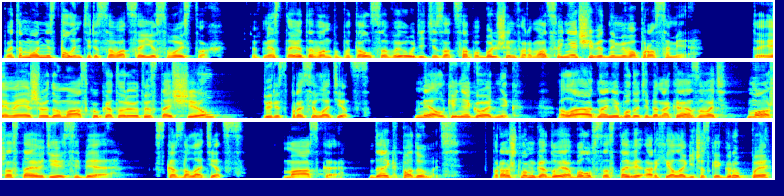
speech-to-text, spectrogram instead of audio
поэтому он не стал интересоваться ее свойствах. Вместо этого он попытался выудить из отца побольше информации неочевидными вопросами. «Ты имеешь в виду маску, которую ты стащил?» – переспросил отец. «Мелкий негодник, «Ладно, не буду тебя наказывать, можешь оставить ее себе», — сказал отец. «Маска, дай-ка подумать. В прошлом году я был в составе археологической группы,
